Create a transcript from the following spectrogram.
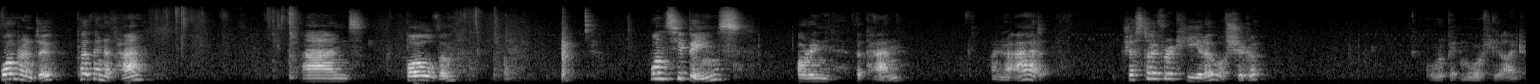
What I'm going to do, put them in a pan and boil them. Once your beans are in the pan, I'm going to add just over a kilo of sugar, or a bit more if you like,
